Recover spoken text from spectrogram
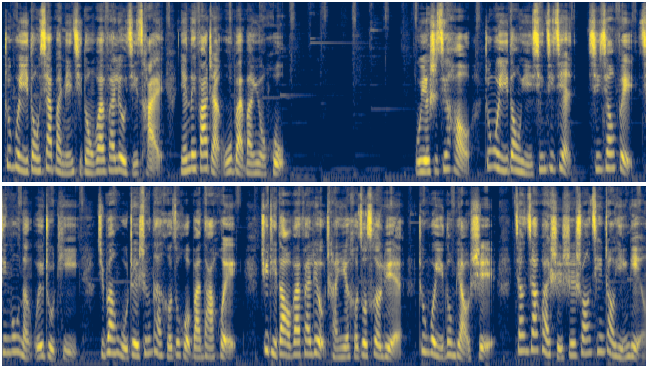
中国移动下半年启动 WiFi 六集采，年内发展五百万用户。五月十七号，中国移动以新基建、新消费、新功能为主题，举办五 G 生态合作伙伴大会。具体到 WiFi 六产业合作策略，中国移动表示，将加快实施双千兆引领，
